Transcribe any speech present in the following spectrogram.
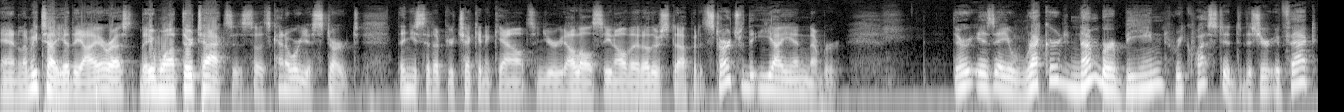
And let me tell you, the IRS, they want their taxes. So it's kind of where you start. Then you set up your checking accounts and your LLC and all that other stuff. But it starts with the EIN number. There is a record number being requested this year. In fact,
